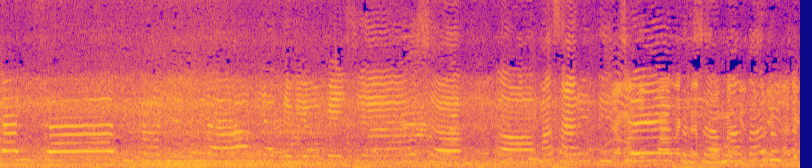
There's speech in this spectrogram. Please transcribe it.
Kanza juga gitu ya lihat TV official se- eh, Mas Ari TJ bersama Pak Rudi.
